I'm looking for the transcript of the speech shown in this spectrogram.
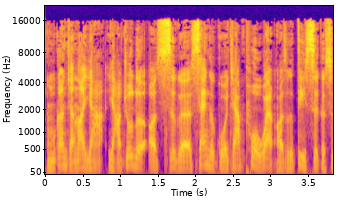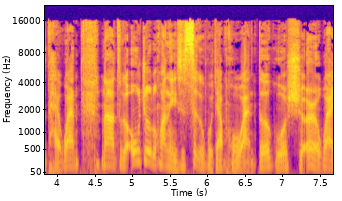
我们刚讲到亚亚洲的呃四个三个国家破万啊，这个第四个是台湾。那这个欧洲的话呢，也是四个国家破万，德国十二万，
